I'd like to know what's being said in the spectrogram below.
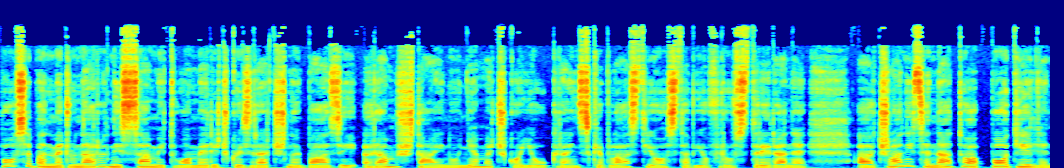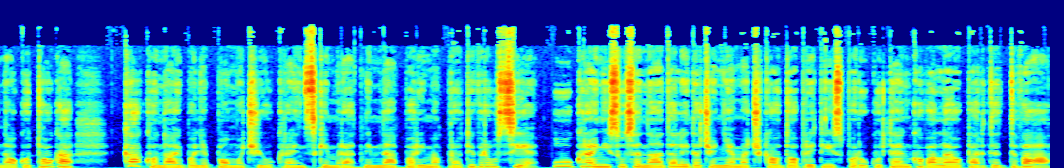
Poseban međunarodni summit u američkoj zračnoj bazi Ramstein u Njemačkoj je ukrajinske vlasti ostavio frustrirane, a članice NATO-a podijeljene oko toga kako najbolje pomoći ukrajinskim ratnim naporima protiv Rusije. U Ukrajini su se nadali da će Njemačka odobriti isporuku tenkova Leopard 2,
